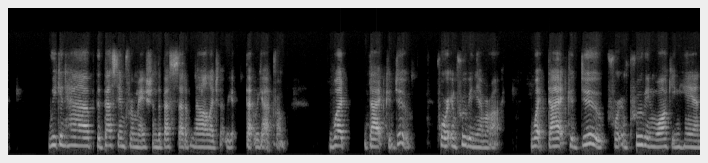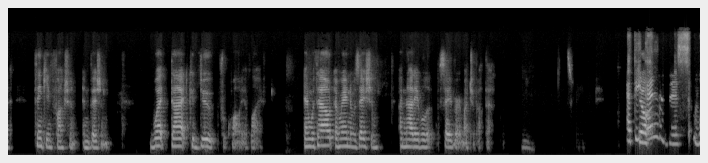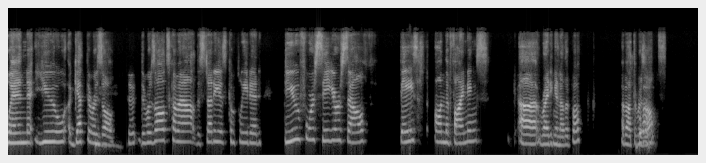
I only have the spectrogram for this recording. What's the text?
we can have the best information, the best set of knowledge that we that we got from what diet could do for improving the MRI, what diet could do for improving walking hand, thinking function, and vision, what diet could do for quality of life. And without a randomization, I'm not able to say very much about that. At the you know, end of this, when you get the result, the, the results come out, the study is completed, do you foresee yourself based on the findings uh, writing another book about the well, results?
